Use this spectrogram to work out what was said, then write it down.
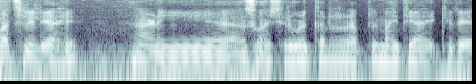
वाचलेली आहे. आणि सुहास शिरवळकर आपल्याला माहिती आहे की ते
